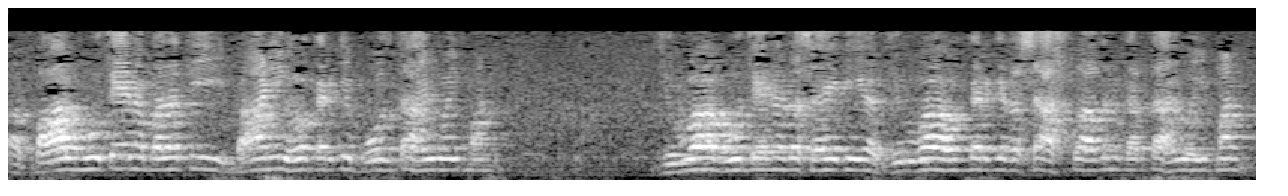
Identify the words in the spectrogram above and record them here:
और बाघ भूतेन बदती वाणी होकर के बोलता है वही मन। जिह्वा भूतेन रसयती, और जिह्वा होकर के रस आस्वादन करता है वही मन।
